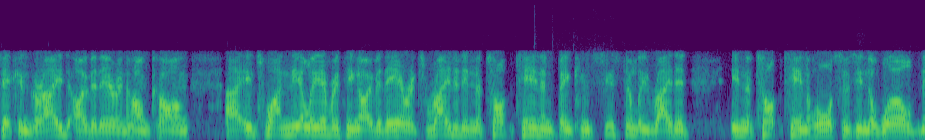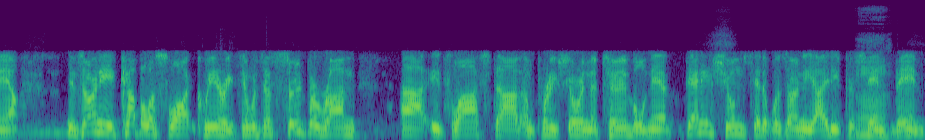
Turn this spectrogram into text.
second grade over there in Hong Kong. Uh, it's won nearly everything over there. It's rated in the top 10 and been consistently rated in the top 10 horses in the world. Now, there's only a couple of slight queries. There was a super run uh, its last start, I'm pretty sure, in the Turnbull. Now, Danny Shum said it was only 80% then.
